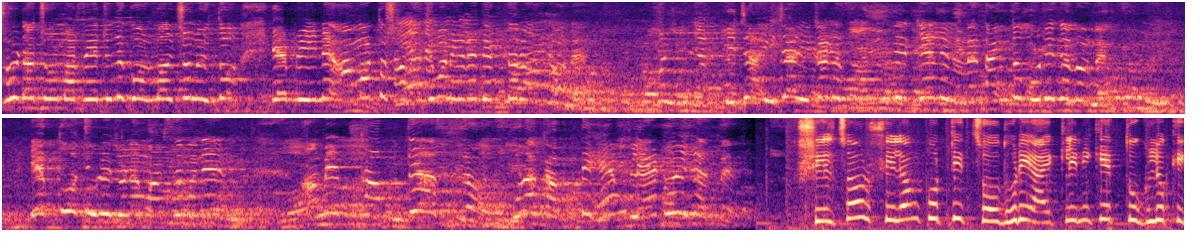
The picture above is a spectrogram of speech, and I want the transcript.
ছয়টা চোর মারছে যদি গোলমাল চল হইতো, এর ব্রেনে আমার তো সারা জীবন এনে দেখতে পারল না এটা এটা এটা কে নিল না তাই তো ঘুরে গেল না এত জোরে জোরে মারছে মানে আমি কাঁপতে আসলাম, পুরো কাঁপতে, হে ফ্ল্যাট হয়ে গেছে। শিলচর শিলংপট্টির চৌধুরী আই ক্লিনিকের তুগলকি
